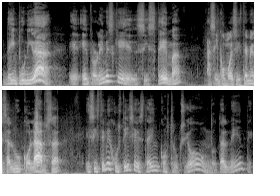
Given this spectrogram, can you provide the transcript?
de impunidad, el, problema es que el sistema, así como el sistema de salud colapsa, El sistema de justicia está en construcción totalmente.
